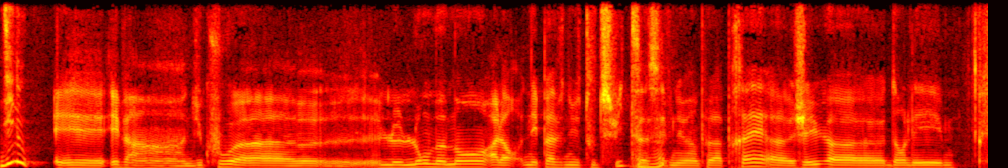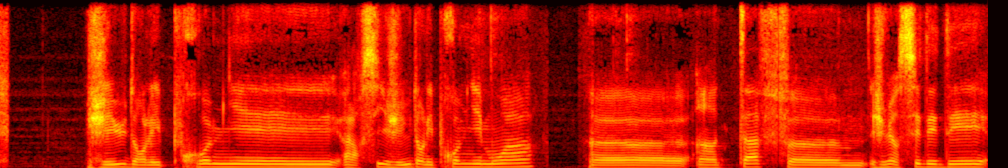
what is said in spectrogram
Dis-nous. Et, et ben, du coup, euh, le long moment, alors, n'est pas venu tout de suite, Mhm. c'est venu un peu après. Euh, j'ai eu euh, dans les. J'ai eu dans les premiers. Alors, si, j'ai eu dans les premiers mois un taf. j'ai eu un CDD.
